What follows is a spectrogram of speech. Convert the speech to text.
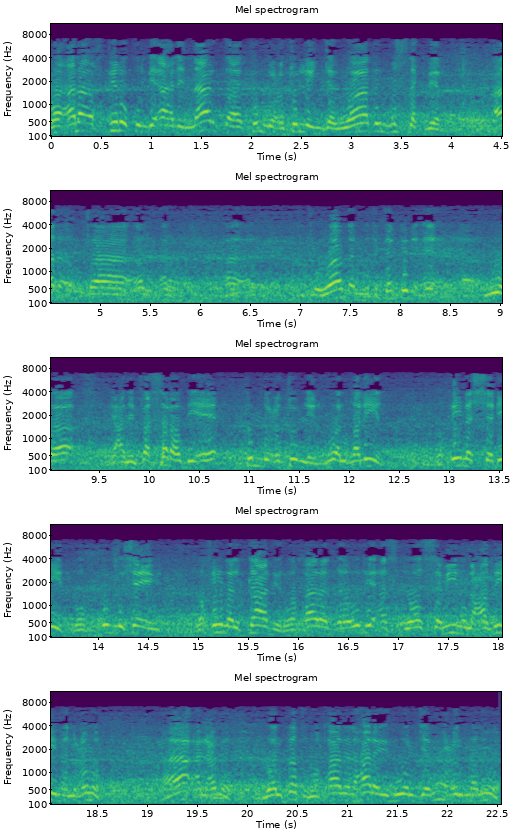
وأنا أخبركم بأهل النار كل عتل جواد مستكبر. الجواد المتكبر هو يعني فسره بإيه؟ كل عتل هو الغليظ وقيل الشديد وكل شيء وقيل الكافر وقال داود والسمين العظيم العنق. ها؟ العنق. والبطن. وقال الهري هو الجموع المنوع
